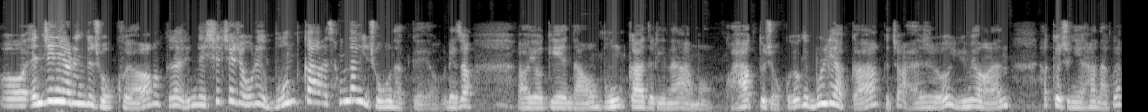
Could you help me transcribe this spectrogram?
어, 엔지니어링도 좋고요. 그- 근데 실제적으로 문과 상당히 좋은 학교예요. 그래서 어, 여기에 나온 문과들이나 뭐 과학도 좋고 여기 물리학과 그죠? 아주 유명한 학교 중에 하나고요.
